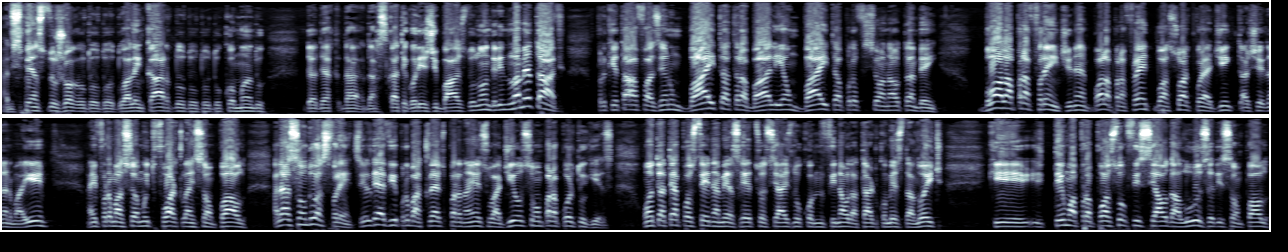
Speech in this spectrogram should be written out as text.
a dispensa do jogo do, do, do Alencar, do, do, do comando da, da, das categorias de base do Londrina. Lamentável, porque estava fazendo um baita trabalho e é um baita profissional também. Bola para frente, né? Bola para frente, boa sorte pro Edinho que tá chegando aí. A informação é muito forte lá em São Paulo. Aliás, são duas frentes. Ele deve ir para o Atlético Paranaense, o Adilson, para a Portuguesa. Ontem até postei nas minhas redes sociais no, no, final da tarde, começo da noite, que tem uma proposta oficial da Lusa de São Paulo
